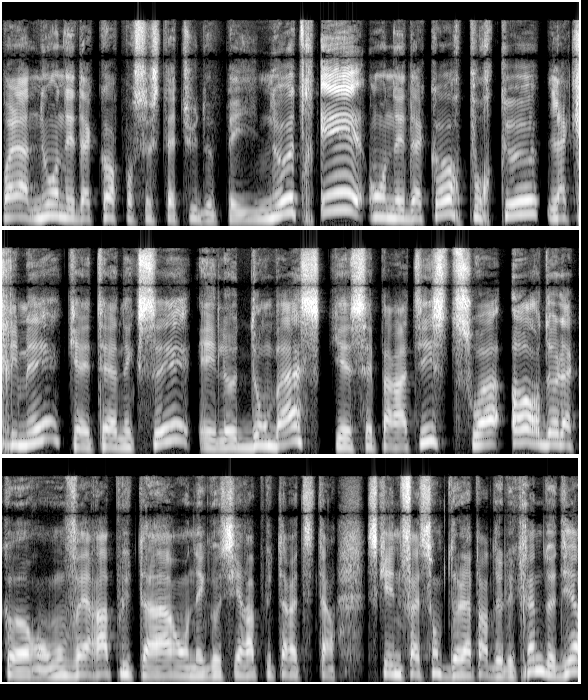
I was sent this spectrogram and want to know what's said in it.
voilà, nous, on est d'accord pour ce statut de pays neutre et on est d'accord pour que la Crimée, qui a été annexée, et le Donbass, qui est séparatiste, soit hors de l'accord. On verra plus tard, on négociera plus tard, etc. Ce qui est une façon de la part de l'Ukraine de dire,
